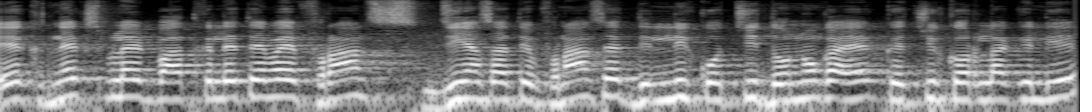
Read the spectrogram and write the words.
एक नेक्स्ट फ़्लाइट बात कर लेते हैं भाई, फ्रांस। जी हाँ साथियों, फ्रांस है, दिल्ली, कोची दोनों का है, कोची कोरला के लिए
